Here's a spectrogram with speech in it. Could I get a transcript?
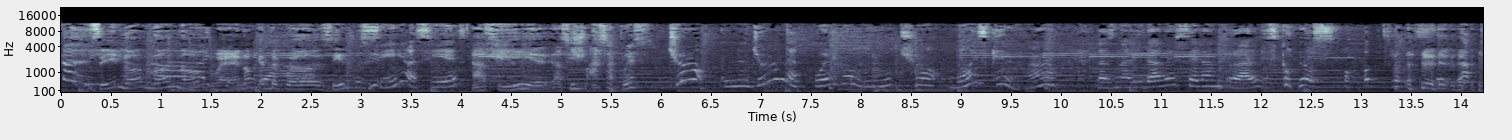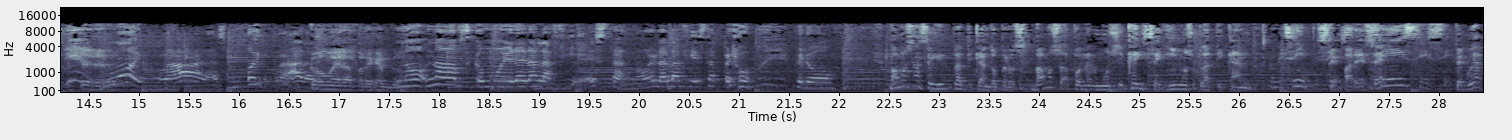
Sí, no, no, no. Ay, bueno, ¿qué te puedo decir? Pues sí, así es. Así, eh, así pasa, pues. Yo no, yo no me acuerdo mucho. No, es que no. Las navidades eran raras con nosotros. muy raras, muy raras. ¿Cómo era, por ejemplo? No, no, pues como era, era la fiesta, ¿no? Era la fiesta, pero, pero, Vamos a seguir platicando, pero vamos a poner música y seguimos platicando. sí, sí. ¿Te parece? Sí, sí, sí. Te voy a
